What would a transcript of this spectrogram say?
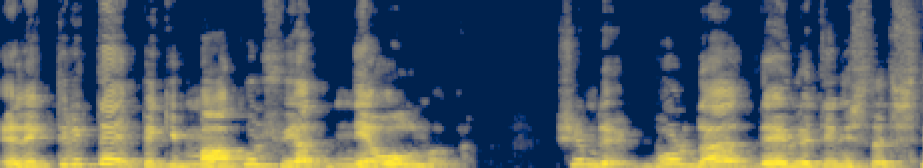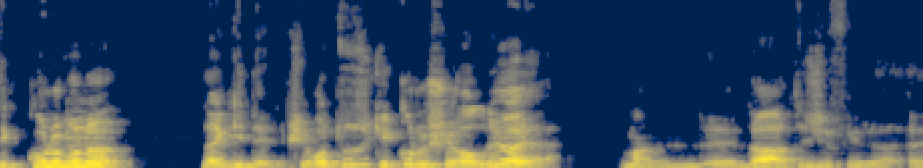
Elektrikte peki makul fiyat ne olmalı? Şimdi burada devletin istatistik kurumuna gidelim. Şimdi 32 kuruşu alıyor ya e, dağıtıcı fira, e,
